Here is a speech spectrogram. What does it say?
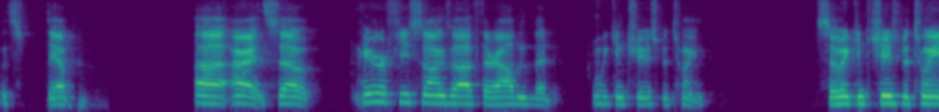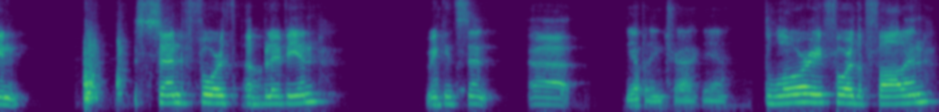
Let's yep. Uh, all right, so here are a few songs off their album that we can choose between. So we can choose between "Send Forth Oh. Oblivion." We can send uh, The opening track, yeah. "Glory for the Fallen."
